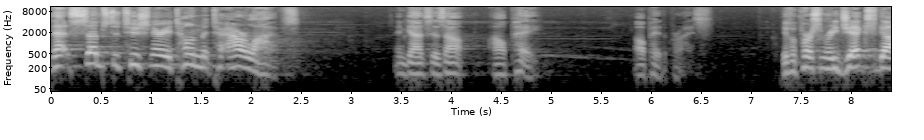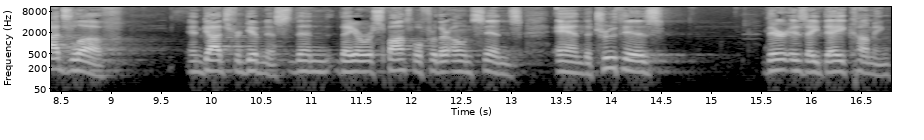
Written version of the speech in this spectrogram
that substitutionary atonement to our lives. And God says, I'll, I'll pay. I'll pay the price. If a person rejects God's love, and God's forgiveness, then they are responsible for their own sins. And the truth is, there is a day coming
